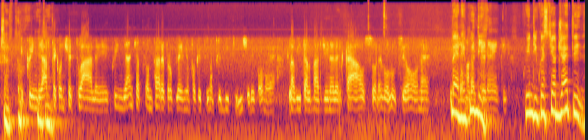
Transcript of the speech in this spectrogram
Certo. E quindi arte concettuale, e quindi anche affrontare problemi un pochettino più difficili come la vita al margine del caos, l'evoluzione, Bene, insomma, quindi... la genetica. Quindi questi oggetti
